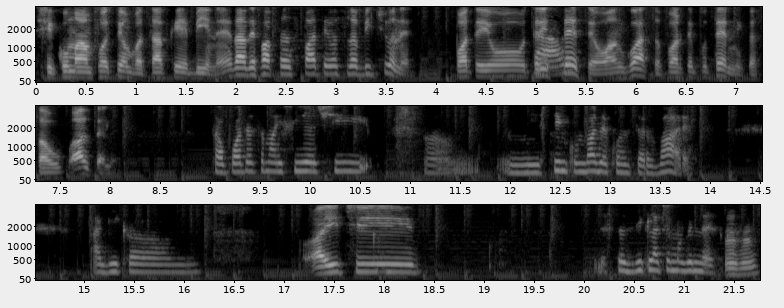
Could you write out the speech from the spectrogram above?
și cum am fost eu învățat că e bine, dar de fapt în spate e o slăbiciune. Poate e o tristețe, o angoasă foarte puternică sau altele. Sau poate să mai fie și um, instinct cumva de conservare. Adică aici... Să zic la ce mă gândesc. Uh-huh.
